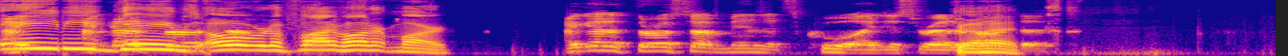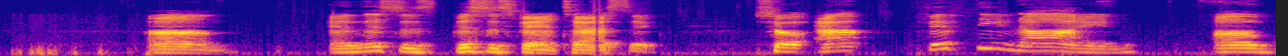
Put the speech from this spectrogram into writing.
80 I gotta games over the 500 mark. I got to throw something in that's cool. I just read Go about ahead. this. Um, and this is this is fantastic. So at 59 of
